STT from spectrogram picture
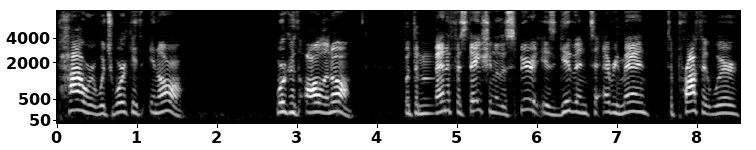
power which worketh in all, worketh all in all. But the manifestation of the Spirit is given to every man to profit where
